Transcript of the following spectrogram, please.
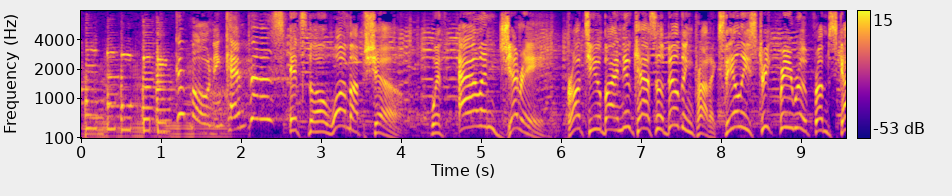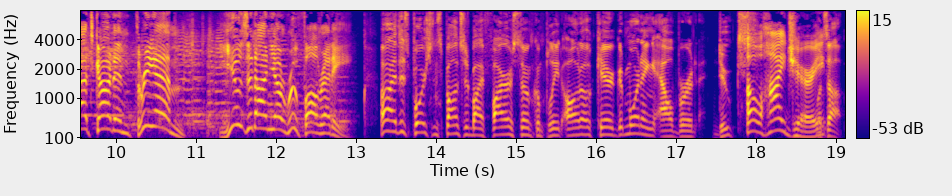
Good morning, campers. It's the warm up show with Alan Jerry. Brought to you by Newcastle Building Products, the only streak free roof from Scotchgard 3M. Use it on your roof already. All right, this portion sponsored by Firestone Complete Auto Care. Good morning, Albert Dukes. Oh, hi, Jerry. What's up?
